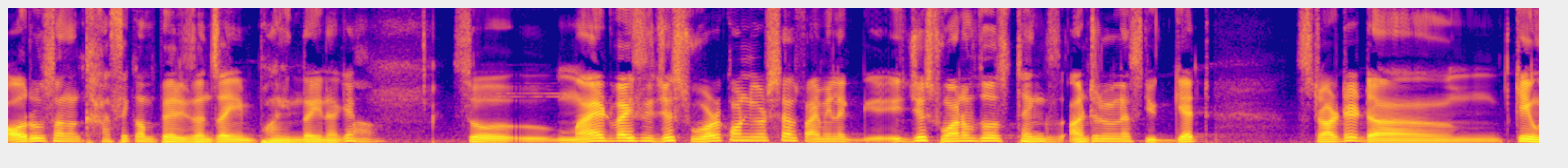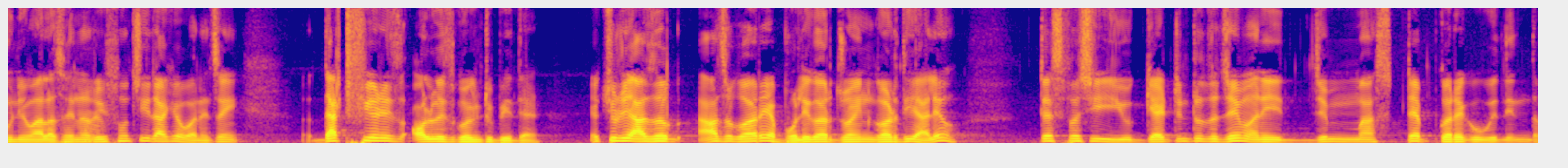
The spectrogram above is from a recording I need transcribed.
अरूसँग खासै कम्पेरिजन चाहिँ भइँदैन क्या। So my advice is just work on yourself I mean like is just one of those things until unless you get started केही हुनेवाला छैन र यो सोचिराख्यो भने चाहिँ that fear is always going to be there actually आज आज गएर या भोलि गएर जोइन गरिदिइहाल्यो। त्यसपछि यु get in to the gym अनि जिममा स्टेप गरेको within the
